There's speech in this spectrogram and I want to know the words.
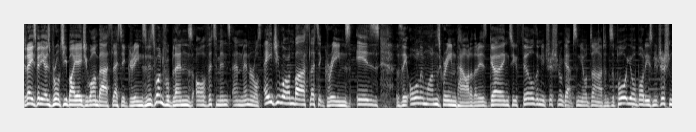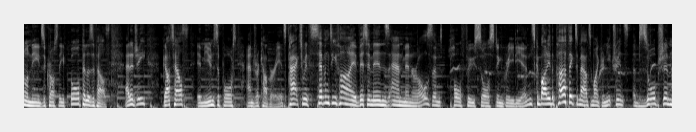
Today's video is brought to you by AG1 by Athletic Greens and its wonderful blends of vitamins and minerals. AG1 by Athletic Greens is the all-in-one green powder that is going to fill the nutritional gaps in your diet and support your body's nutritional needs across the four pillars of health: energy, gut health, immune support, and recovery. It's packed with 75 vitamins and minerals and whole food sourced ingredients, combining the perfect amount of micronutrients, absorption,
